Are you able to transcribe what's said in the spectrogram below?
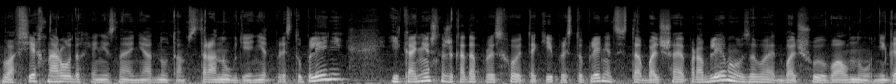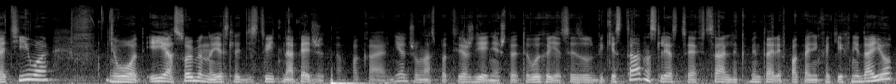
во всех народах, я не знаю ни одну там страну, где нет преступлений. И, конечно же, когда происходят такие преступления, это большая проблема, вызывает большую волну негатива. Вот. И особенно, если действительно, опять же, там пока нет же у нас подтверждения, что это выходец из Узбекистана, следствие официальных комментариев пока никаких не дает.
